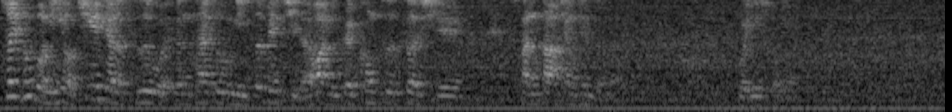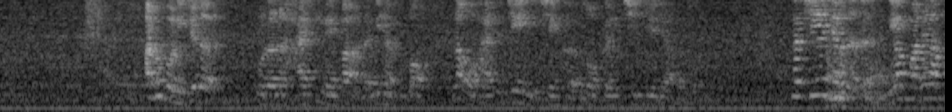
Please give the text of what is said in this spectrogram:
所以如果你有企业家的思维跟态度，你这边起来的话，你可以控制这些三大象限的人为你所用。啊，如果你觉得我的还是没办法，能力还不够，那我还是建议你先合作，跟企业家合作。那企业家的人，你要发现到，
